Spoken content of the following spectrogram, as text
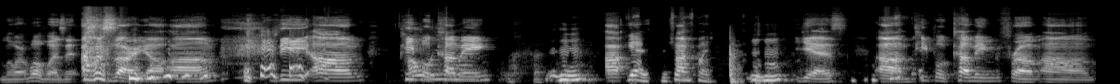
Lord, what was it? I'm sorry, y'all. Um, the um people Halloween, coming, Mhm. uh, yes the transplant Mhm. yes, um, people coming from um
